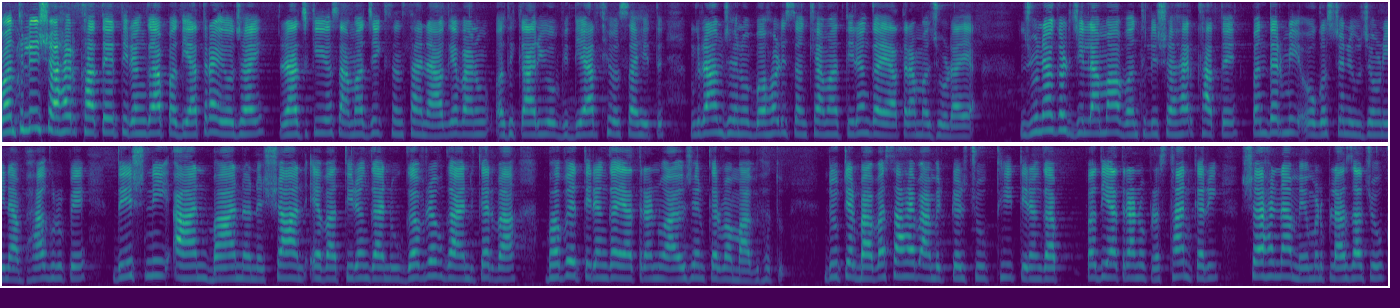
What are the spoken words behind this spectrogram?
વંથલી શહેર ખાતે તિરંગા પદયાત્રા યોજાઈ. રાજકીય, સામાજિક સંસ્થાના આગેવાનો, અધિકારીઓ, વિદ્યાર્થીઓ સહિત ગ્રામજનો બહોળી સંખ્યામાં તિરંગા યાત્રામાં જોડાયા. જૂનાગઢ જિલ્લામાં વંથલી શહેર ખાતે પંદરમી ઓગસ્ટની ઉજવણીના ભાગરૂપે દેશની આન, બાન અને શાન એવા તિરંગાનું ગૌરવગાન કરવા ભવ્ય તિરંગા યાત્રાનું આયોજન કરવામાં આવ્યું હતું. ડોક્ટર બાબા સાહેબ આંબેડકર ચોકથી તિરંગા પદયાત્રાનું પ્રસ્થાન કરી શહેરના મેમણ પ્લાઝા ચોક,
